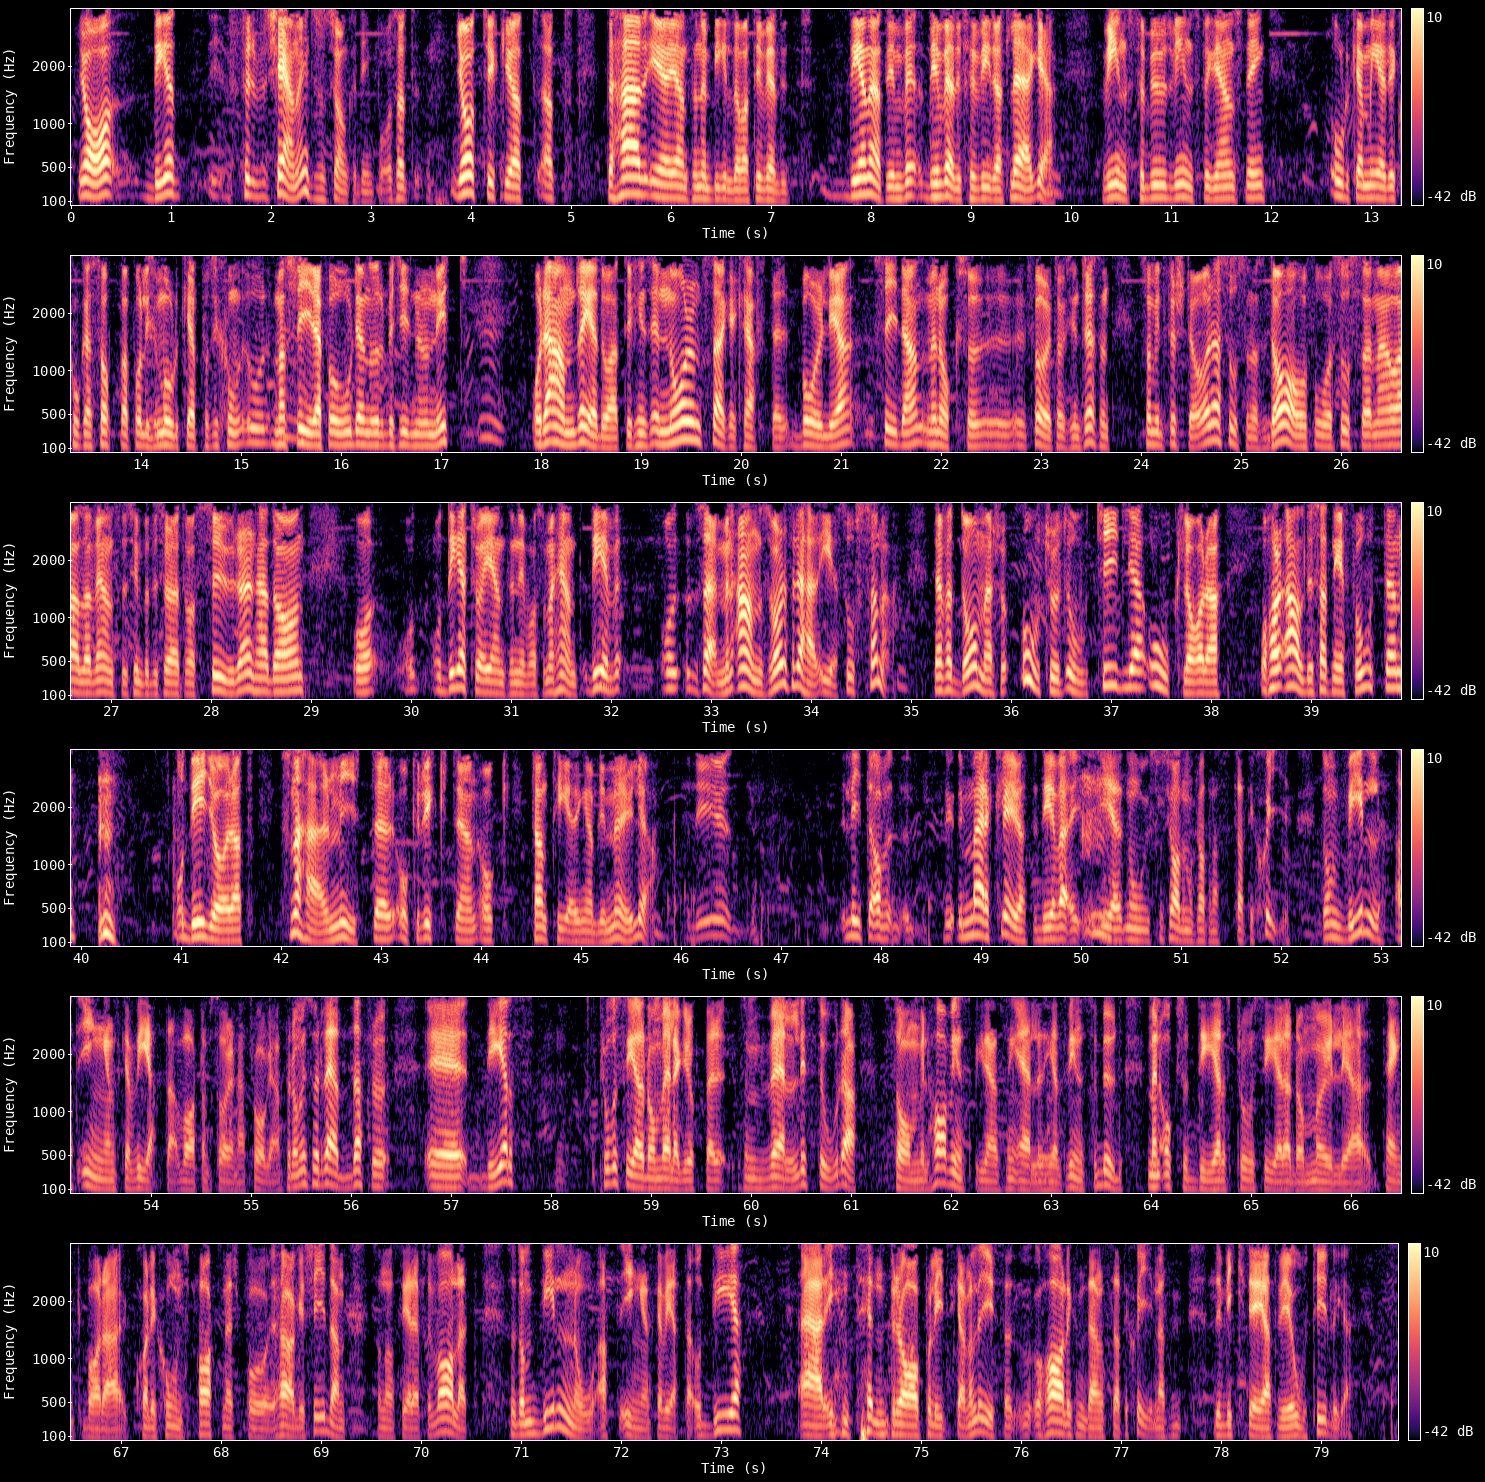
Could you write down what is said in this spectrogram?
ja, det tjänar inte socialdemokratin på. Så att jag tycker att, att det här är egentligen en bild av att det är väldigt, det ena är att det är, en, det är en väldigt förvirrat läge. Vinstförbud, vinstbegränsning, olika medier kokar soppa på liksom olika positioner. Man slirar på orden och det betyder något nytt. Och det andra är då att det finns enormt starka krafter, borgerliga sidan men också eh, företagsintressen, som vill förstöra sossarnas dag och få sossarna och alla vänstersympatisörer att vara sura den här dagen. Och, och, och det tror jag egentligen är vad som har hänt. Det är, och, så här, men ansvaret för det här är sossarna. Därför att de är så otroligt otydliga, oklara och har aldrig satt ner foten. och det gör att såna här myter och rykten och planteringar blir möjliga. Det är ju lite av... Det, det märkliga är ju att det är nog Socialdemokraternas strategi. De vill att ingen ska veta vart de står i den här frågan. För de är så rädda för att eh, dels provocera de väljargrupper som är väldigt stora som vill ha vinstbegränsning eller helt vinstförbud. Men också dels provocera de möjliga tänkbara koalitionspartners på högersidan som de ser efter valet. Så de vill nog att ingen ska veta och det är inte en bra politisk analys att ha liksom den strategin. Att det viktiga är att vi är otydliga.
